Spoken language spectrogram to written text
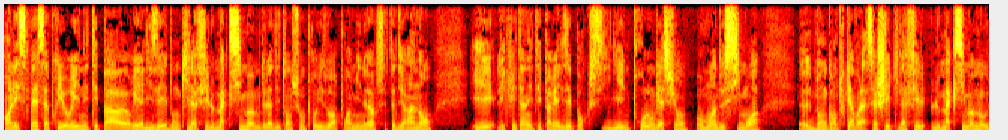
en l'espèce, a priori, n'était pas euh, réalisé. Donc il a fait le maximum de la détention provisoire pour un mineur, c'est-à-dire un an, et les critères n'étaient pas réalisés pour qu'il y ait une prolongation au moins de six mois Euh, donc en tout cas, voilà, sachez qu'il a fait le maximum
